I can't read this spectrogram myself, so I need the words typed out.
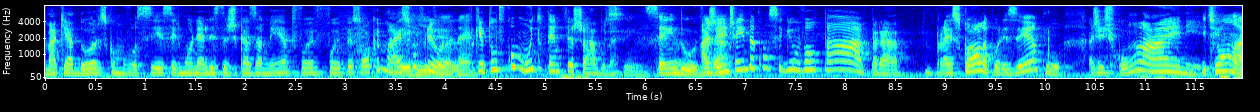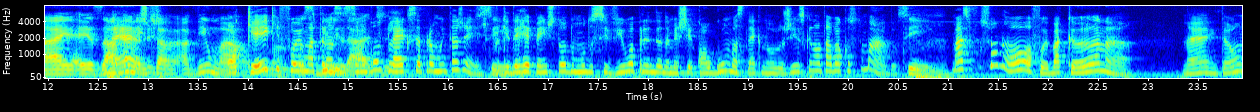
maquiadores como você, cerimonialistas de casamento, foi, foi o pessoal que mais Terrível, sofreu, né? Porque tudo ficou muito tempo fechado, né? Sim. Sem dúvida. A gente ainda conseguiu voltar para a escola, por exemplo, a gente ficou online. E tinha online, é, exatamente. Né, a gente- Havia uma. ok, que foi uma transição complexa para muita gente, Sim. porque de repente todo mundo se viu aprendendo a mexer com algumas tecnologias que não estava acostumado. Sim. Mas funcionou, foi bacana, né? Então,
